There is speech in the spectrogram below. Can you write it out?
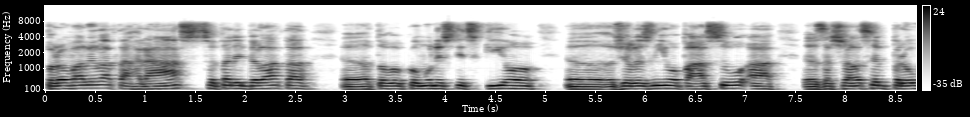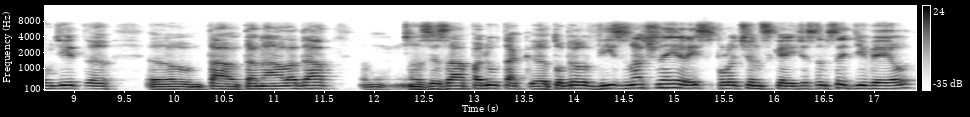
provalila ta hráz, co tady byla, ta, toho komunistického železního pásu a začala jsem proudit ta, ta nálada ze západu, tak to byl význačný rys společenský, že jsem se divil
